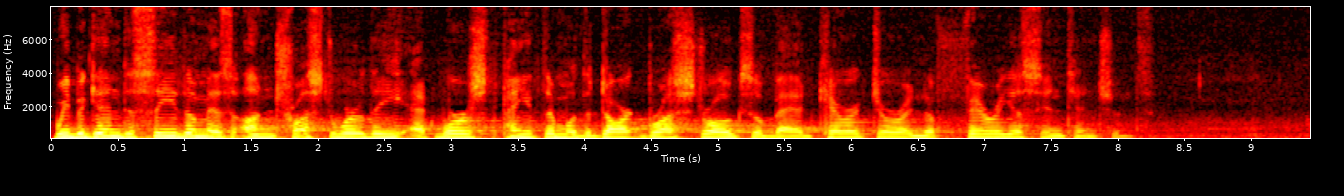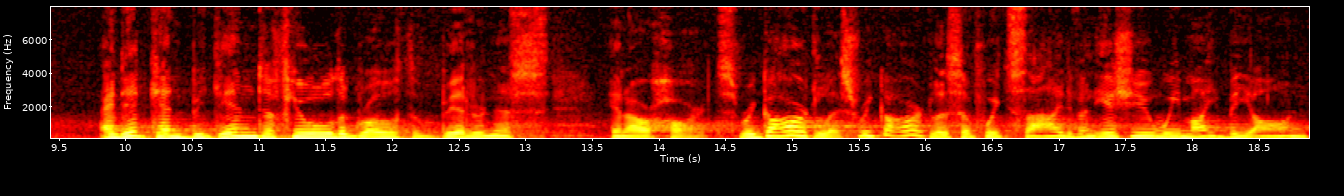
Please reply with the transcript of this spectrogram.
We begin to see them as untrustworthy, at worst, paint them with the dark brushstrokes of bad character and nefarious intentions. And it can begin to fuel the growth of bitterness in our hearts, regardless, regardless of which side of an issue we might be on.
